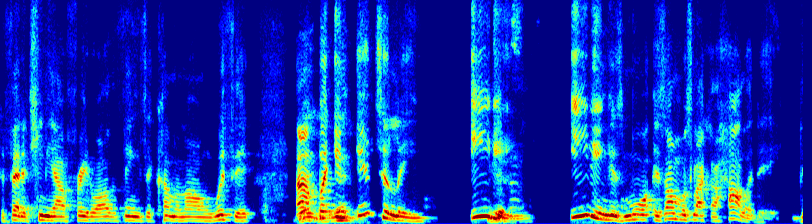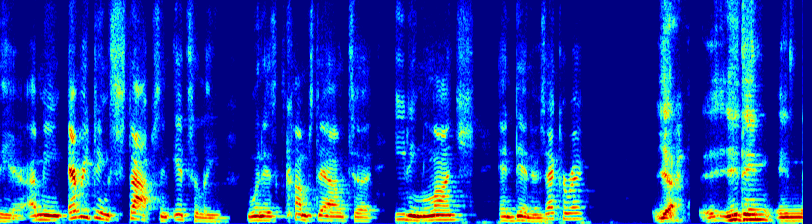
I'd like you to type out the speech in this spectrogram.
the fettuccine alfredo, all the things that come along with it. Um, but in Italy, eating eating is more is almost like a holiday there. I mean, everything stops in Italy when it comes down to eating lunch and dinner. Is that correct? Yeah, eating in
